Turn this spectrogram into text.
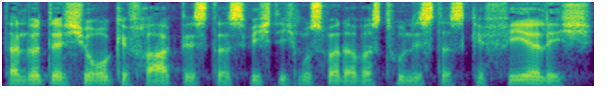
dann wird der Chirurg gefragt, ist das wichtig, muss man da was tun, ist das gefährlich?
